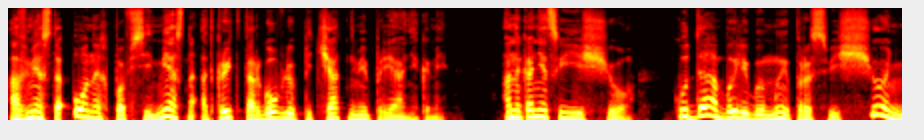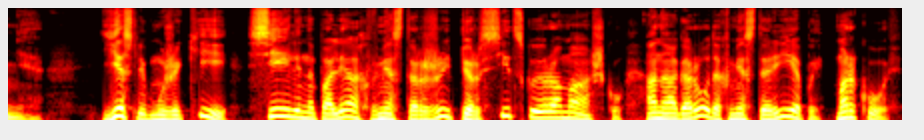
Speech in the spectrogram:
а вместо он их повсеместно открыть торговлю печатными пряниками. А, наконец, и еще. Куда были бы мы просвещеннее – если б мужики сеяли на полях вместо ржи персидскую ромашку, а на огородах вместо репы – морковь.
